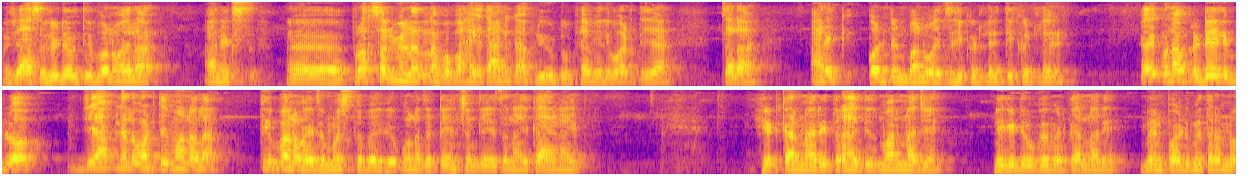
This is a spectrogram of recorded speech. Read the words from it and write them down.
म्हणजे असं व्हिडिओ ते बनवायला अनेक प्रोत्साहन मिळेल ना बाबा आहेत आणि आपली यूट्यूब फॅमिली वाढते या. चला आणि कॉन्टेंट बनवायचं इकडलं तिकडलं. काय पण आपलं डेली ब्लॉग जे आपल्याला वाटतंय मनाला ते बनवायचं मस्त पैकी. कोणाचं टेन्शन घ्यायचं नाही काय नाही. हेट करणारे तर आहे तेच मारणाचे. निगेटिव्ह कमेंट करणारे. मेन पॉईंट मित्रांनो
